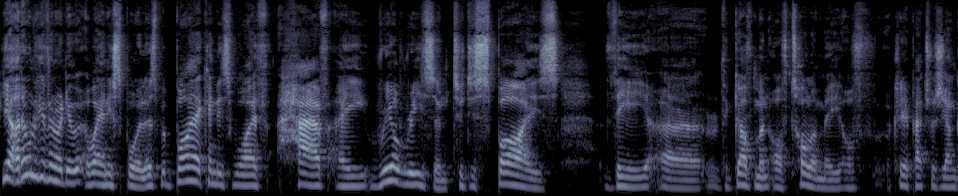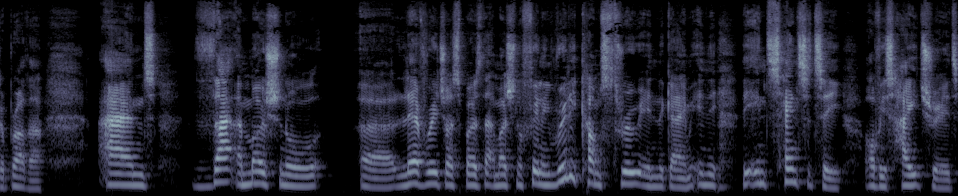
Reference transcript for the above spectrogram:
Yeah, I don't want to give away any spoilers, but Bayek and his wife have a real reason to despise the uh, the government of Ptolemy, of Cleopatra's younger brother, and that emotional uh, leverage, I suppose, that emotional feeling really comes through in the game, in the, the intensity of his hatred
